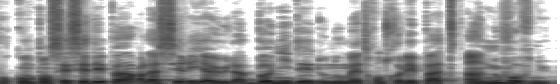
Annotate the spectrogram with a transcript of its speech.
Pour compenser ces départs, la série a eu la bonne idée de nous mettre entre les pattes un nouveau venu,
